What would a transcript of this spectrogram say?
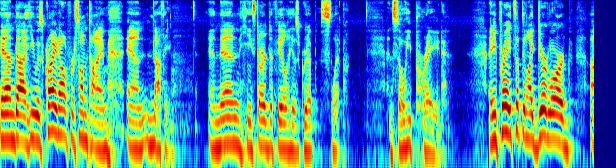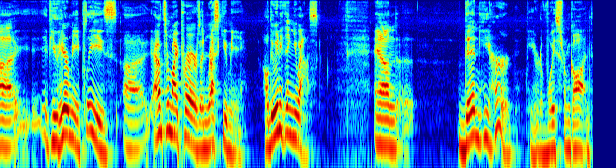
And uh, he was crying out for some time and nothing. And then he started to feel his grip slip. And so he prayed. And he prayed something like, Dear Lord, uh, if you hear me, please uh, answer my prayers and rescue me. I'll do anything you ask. And uh, then he heard, he heard a voice from God.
